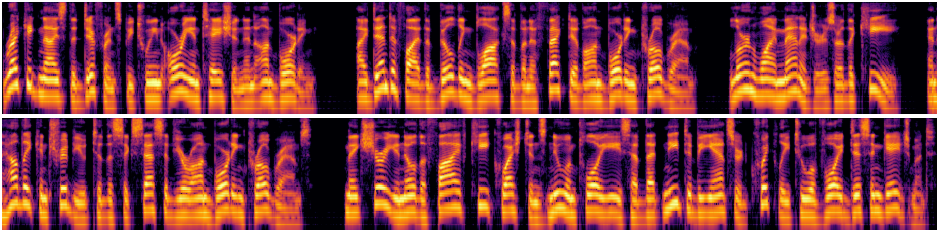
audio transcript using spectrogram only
Recognize the difference between orientation and onboarding Identify the building blocks of an effective onboarding program, learn why managers are the key, and how they contribute to the success of your onboarding programs. Make sure you know the five key questions new employees have that need to be answered quickly to avoid disengagement.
